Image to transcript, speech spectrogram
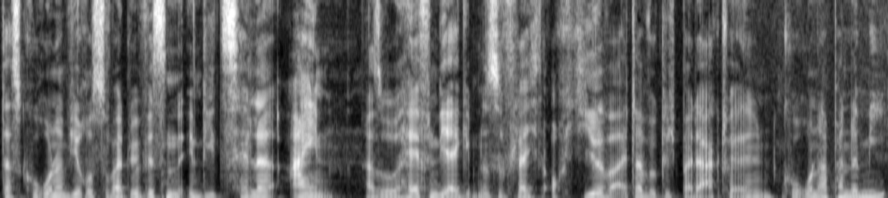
das Coronavirus, soweit wir wissen, in die Zelle ein. Also helfen die Ergebnisse vielleicht auch hier weiter, wirklich bei der aktuellen Corona-Pandemie?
